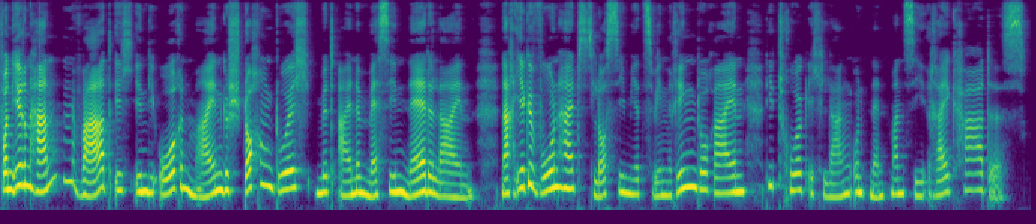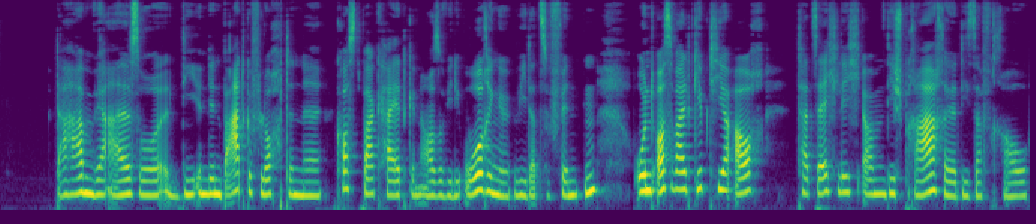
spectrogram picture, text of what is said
Von ihren Handen ward ich in die Ohren mein, gestochen durch mit einem Messin Nädelein. Nach ihr Gewohnheit schloss sie mir zwin Ring dorein, die trug ich lang und nennt man sie Reikades. Da haben wir also die in den Bart geflochtene Kostbarkeit genauso wie die Ohrringe wiederzufinden. Und Oswald gibt hier auch tatsächlich ähm, die Sprache dieser Frau,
